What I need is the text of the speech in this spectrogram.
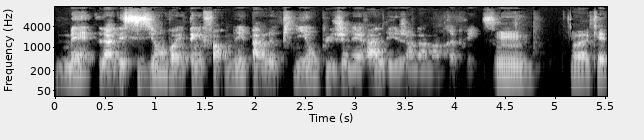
mais la décision va être informée par l'opinion plus générale des gens dans l'entreprise. Hmm. OK.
